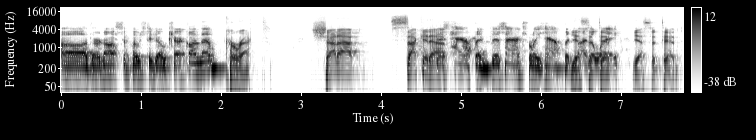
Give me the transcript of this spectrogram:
uh, they're not supposed to go check on them? Correct. Shut up. Suck it up. This happened. This actually happened, yes, by the it way. Did. Yes, it did.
